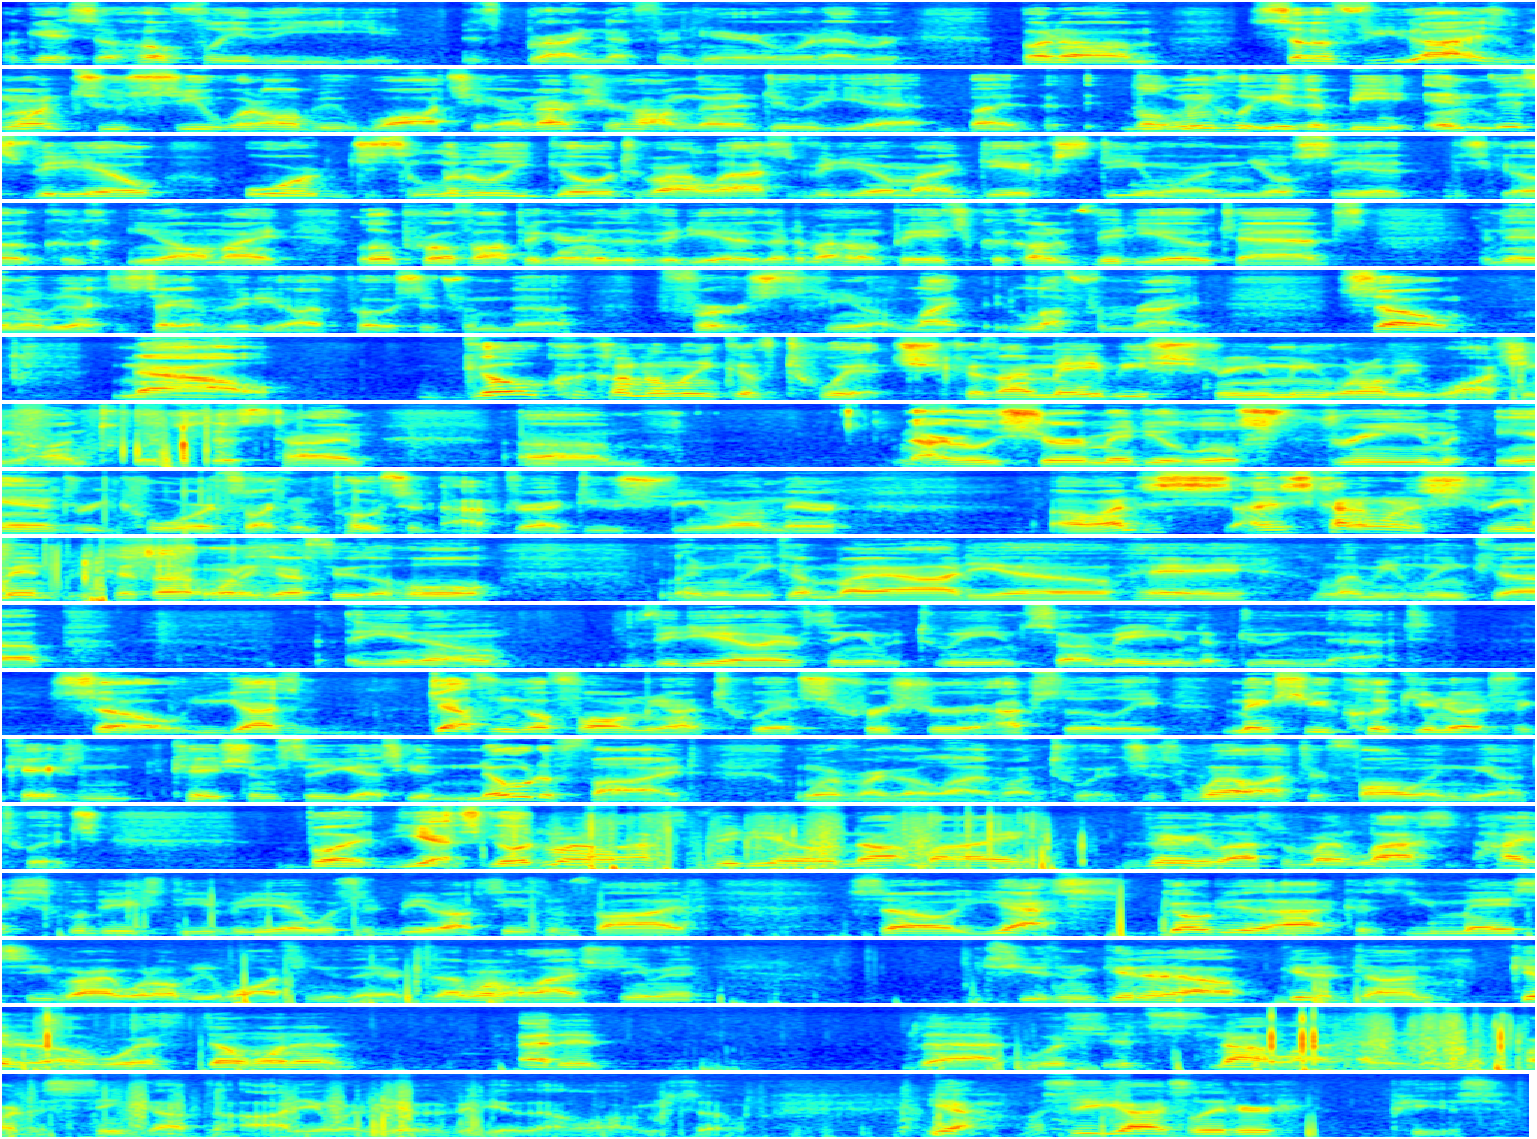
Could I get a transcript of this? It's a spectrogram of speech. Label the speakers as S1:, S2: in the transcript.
S1: Okay, so hopefully the it's bright enough in here or whatever. But um, so if you guys want to see what I'll be watching, I'm not sure how I'm gonna do it yet, but the link will either be in this video or just literally go to my last video, my DxD one. You'll see it. Just go, click, you know, on my little profile pic under the video. Go to my homepage, click on video tabs, and then it'll be like the second video I've posted from the first. You know, left from right. So now go click on the link of Twitch because I may be streaming what I'll be watching on Twitch this time. Um, not really sure. May do a little stream and record so I can post it after I do stream on there. Um, I just I just kind of want to stream it because I don't want to go through the whole. Let me link up my audio. Hey, let me link up, you know, video, everything in between. So I may end up doing that. So you guys definitely go follow me on Twitch for sure, absolutely. Make sure you click your notification so you guys get notified whenever I go live on Twitch as well after following me on Twitch. But yes, go to my last video, not my very last, but my last high school DxD video, which would be about season five. So yes, go do that because you may see my what I'll be watching you there because I want to live stream it. Excuse me, get it out, get it done, get it over with. Don't want to edit that, which it's not a lot of editing. It's hard to sync up the audio when you have a video that long. So, yeah, I'll see you guys later. Peace.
